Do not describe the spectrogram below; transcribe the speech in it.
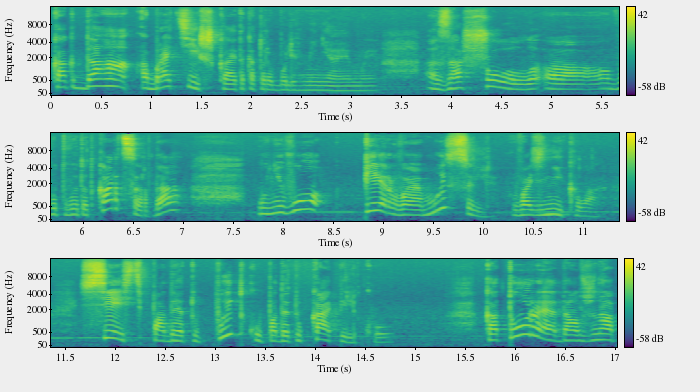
когда братишка, это который более вменяемый, зашел э, вот в этот карцер, да, у него первая мысль возникла сесть под эту пытку, под эту капельку, которая должна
